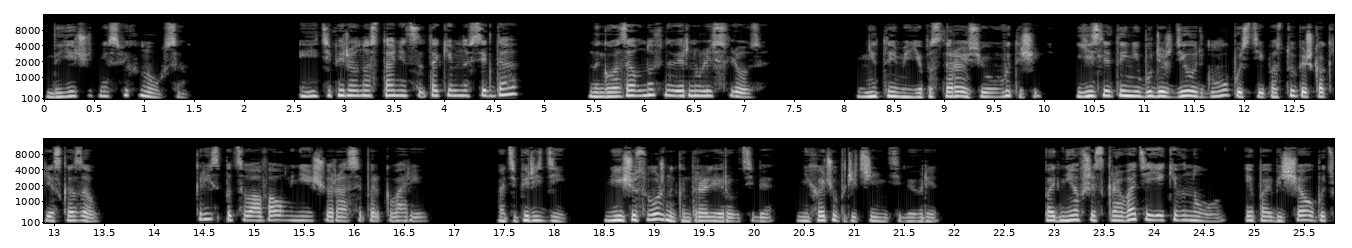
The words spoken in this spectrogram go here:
да я чуть не свихнулся. И теперь он останется таким навсегда? На глаза вновь навернулись слезы. Нет, Эми, я постараюсь его вытащить, если ты не будешь делать глупости и поступишь, как я сказал. Крис поцеловал меня еще раз и проговорил: "А теперь иди. Мне еще сложно контролировать себя. Не хочу причинить тебе вред". Поднявшись с кровати, я кивнула и пообещала быть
